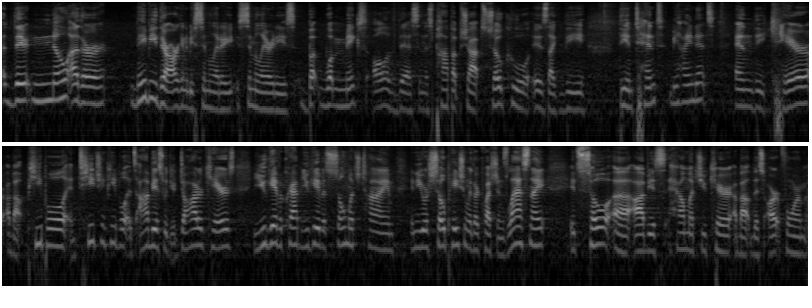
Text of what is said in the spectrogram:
there no other maybe there are going to be similarity similarities but what makes all of this and this pop-up shop so cool is like the the intent behind it and the care about people and teaching people it's obvious with your daughter cares you gave a crap you gave us so much time and you were so patient with our questions last night it's so uh, obvious how much you care about this art form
